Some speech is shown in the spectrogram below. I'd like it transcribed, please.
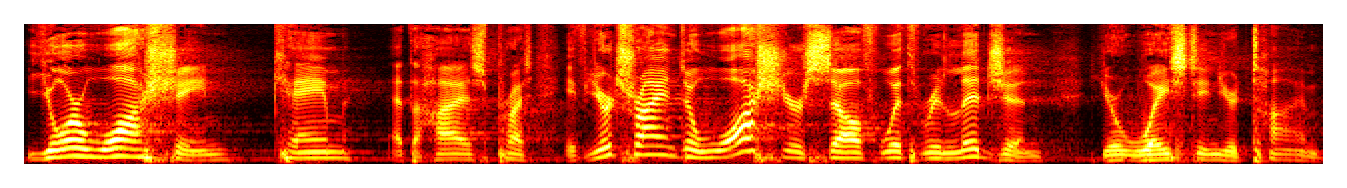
Your washing came at the highest price. If you're trying to wash yourself with religion, you're wasting your time.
